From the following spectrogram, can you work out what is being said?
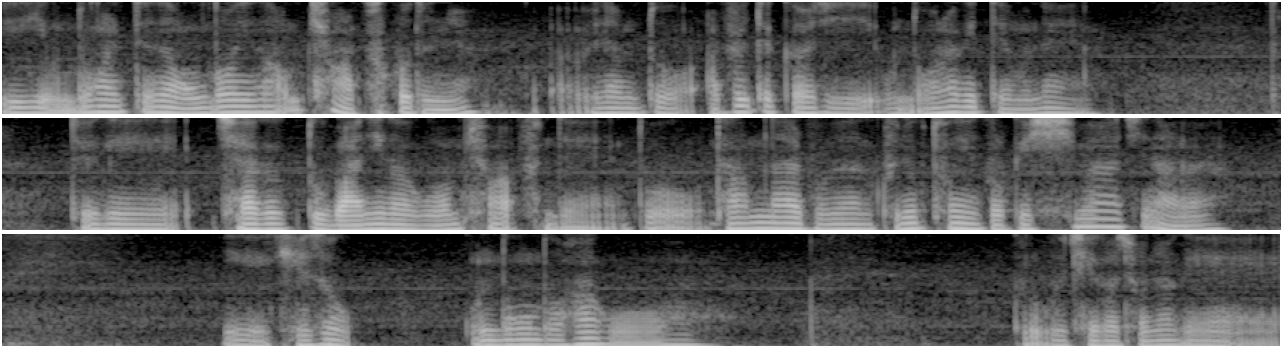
이게 운동할 때는 엉덩이가 엄청 아프거든요. 왜냐면 또 아플 때까지 운동을 하기 때문에 되게 자극도 많이 가고 엄청 아픈데 또 다음날 보면 근육통이 그렇게 심하진 않아요. 이게 계속 운동도 하고 그리고 제가 저녁에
